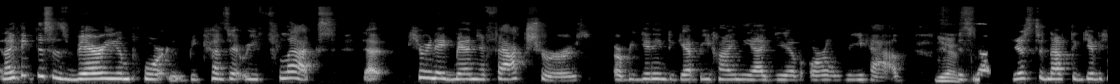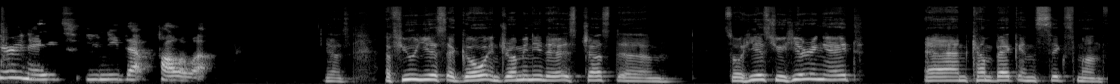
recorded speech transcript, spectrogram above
and i think this is very important because it reflects that hearing aid manufacturers are beginning to get behind the idea of oral rehab yes it's not just enough to give hearing aids you need that follow-up yes a few years ago in germany there is just um, so here's your hearing aid and come back in six months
